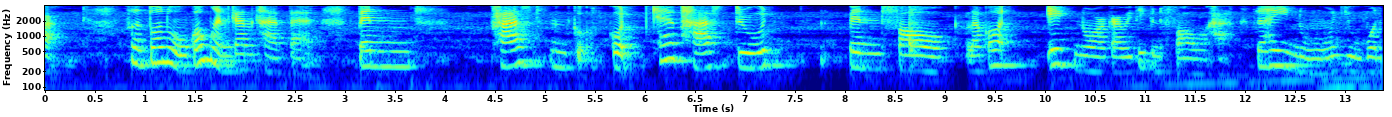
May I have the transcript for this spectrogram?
ค่ะ ส่วนตัวหนูก็เหมือนกันค่ะ แต่เป็น pass กดแค่ pass through เป็น fall แล้วก็ ignore gravity เป็น fall ค่ะ เพื่อให้หนูอยู่บน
